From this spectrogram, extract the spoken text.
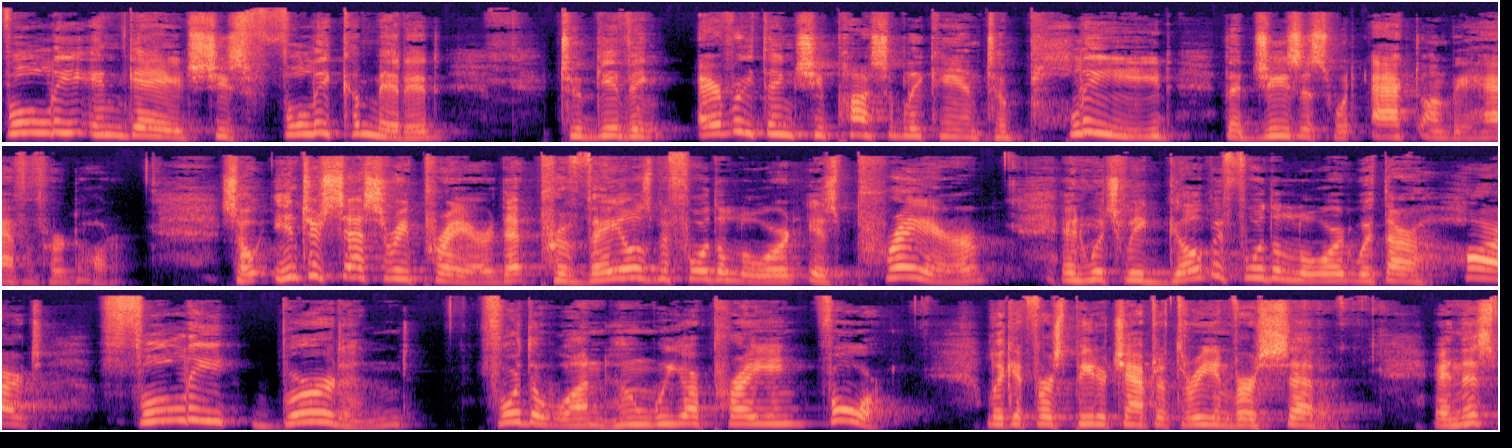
fully engaged. She's fully committed to giving everything she possibly can to plead that Jesus would act on behalf of her daughter. So intercessory prayer that prevails before the Lord is prayer in which we go before the Lord with our heart fully burdened for the one whom we are praying for. Look at 1 Peter chapter 3 and verse 7. In this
